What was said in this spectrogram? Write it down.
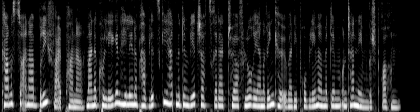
kam es zu einer Briefwahlpanne. Meine Kollegin Helene Pawlitzki hat mit dem Wirtschaftsredakteur Florian Rinke über die Probleme mit dem Unternehmen gesprochen gesprochen.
